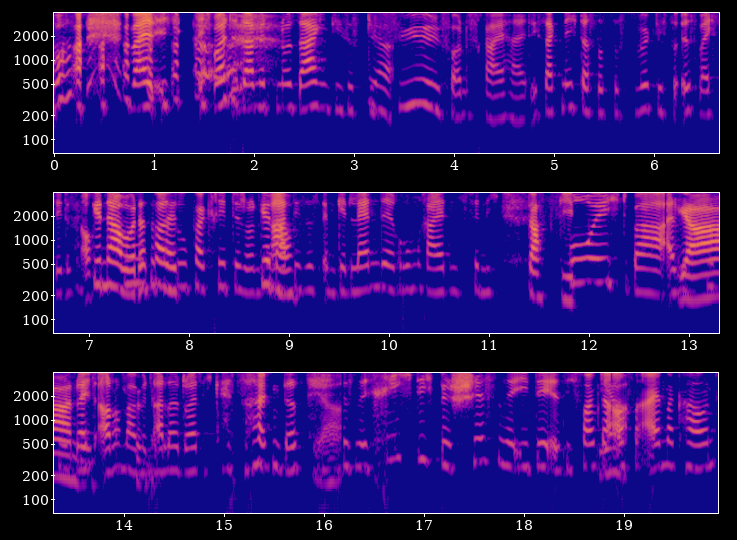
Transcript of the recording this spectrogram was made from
muss. Weil ich, ich wollte damit nur sagen, dieses Ja. Gefühl von Freiheit. Ich sage nicht, dass das, das wirklich so ist, weil ich sehe das auch Genau, super, das halt- super kritisch. Und Genau. gerade dieses im Gelände rumreiten, das finde ich Das furchtbar. Also das gar muss man vielleicht auch nochmal mit aller Deutlichkeit sagen, dass Ja. das eine richtig beschissene Idee ist. Ich folge da Ja. auch so einem Account,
